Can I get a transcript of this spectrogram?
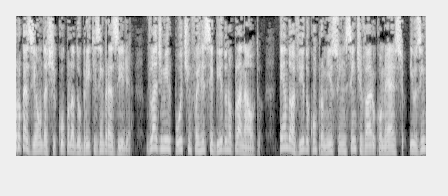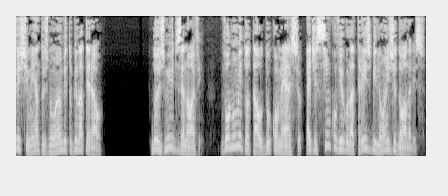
por ocasião da chicúpula do BRICS em Brasília, Vladimir Putin foi recebido no Planalto, tendo havido compromisso em incentivar o comércio e os investimentos no âmbito bilateral. 2019, volume total do comércio é de 5,3 bilhões de dólares.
